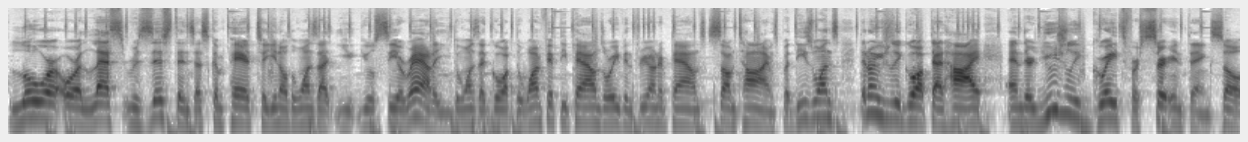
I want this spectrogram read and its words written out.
lower or less resistance as compared to, you know, the ones that you, you'll see around, the ones that go up to 150 pounds or even 300 pounds sometimes. But these ones, they don't usually go up that high and they're usually great for certain things. So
